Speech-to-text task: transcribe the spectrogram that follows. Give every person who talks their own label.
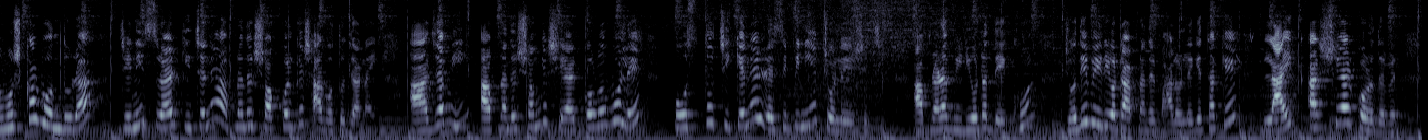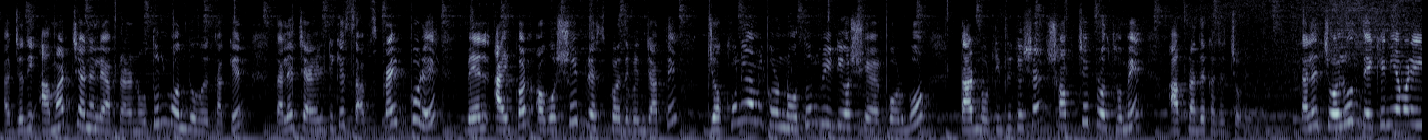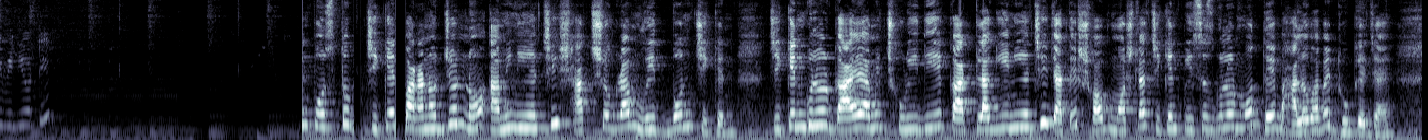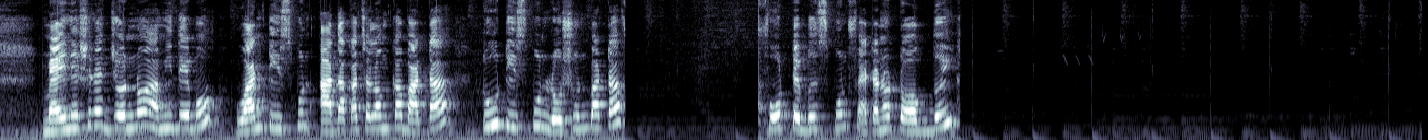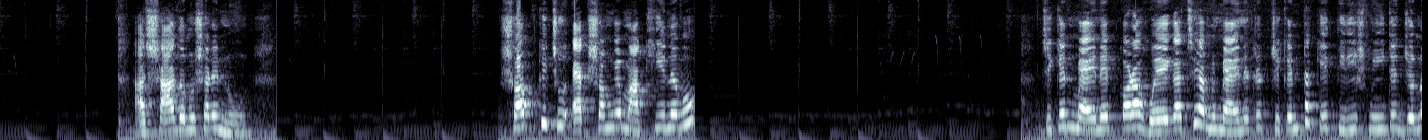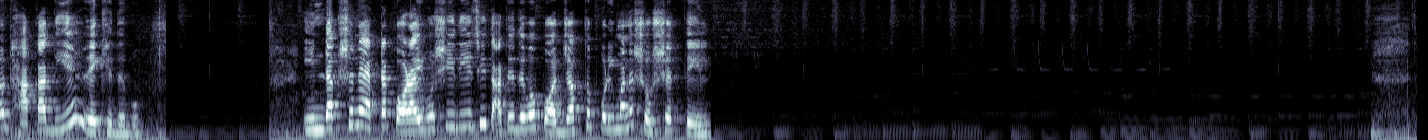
Speaker 1: নমস্কার বন্ধুরা জেনি রয়্যার কিচেনে আপনাদের সকলকে স্বাগত জানাই। আজ আমি আপনাদের সঙ্গে শেয়ার করব বলে পোস্ত চিকেনের রেসিপি নিয়ে চলে এসেছি। আপনারা ভিডিওটা দেখুন, যদি ভিডিওটা আপনাদের ভালো লেগে থাকে লাইক আর শেয়ার করে দেবেন। আর যদি আমার চ্যানেলে আপনারা নতুন বন্ধু হয়ে থাকেন, তাহলে চ্যানেলটিকে সাবস্ক্রাইব করে বেল আইকন অবশ্যই প্রেস করে দেবেন যাতে যখনই আমি কোনো নতুন ভিডিও শেয়ার করব, তার নোটিফিকেশান সবচেয়ে প্রথমে আপনাদের কাছে চলে যায়। তাহলে চলুন দেখে নিই আমার এই ভিডিওটি পোস্ত চিকেন বানানোর জন্য আমি নিয়েছি সাতশো গ্রাম উইথ বোন চিকেন। চিকেনগুলোর গায়ে আমি ছুরি দিয়ে কাট লাগিয়ে নিয়েছি যাতে সব মশলা চিকেন পিসেসগুলোর মধ্যে ভালোভাবে ঢুকে যায়। ম্যারিনেশনের জন্য আমি দেব ওয়ান টিস্পুন আদা কাঁচা লঙ্কা বাটা, টু টিস্পুন রসুন বাটা, ফোর টেবিল স্পুন ফ্যাটানো টক দই, আর স্বাদ অনুসারে নুন। সব কিছু একসঙ্গে মাখিয়ে নেব। চিকেন ম্যারিনেট করা হয়ে গেছে। আমি ম্যারিনেটেড চিকেনটাকে তিরিশ মিনিটের জন্য ঢাকা দিয়ে রেখে দেব। ইন্ডাকশানে একটা কড়াই বসিয়ে দিয়েছি, তাতে দেব পর্যাপ্ত পরিমাণে সর্ষের তেল।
